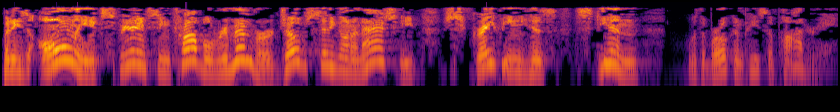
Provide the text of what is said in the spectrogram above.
But he's only experiencing trouble. Remember, Job's sitting on an ash heap, scraping his skin with a broken piece of pottery,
